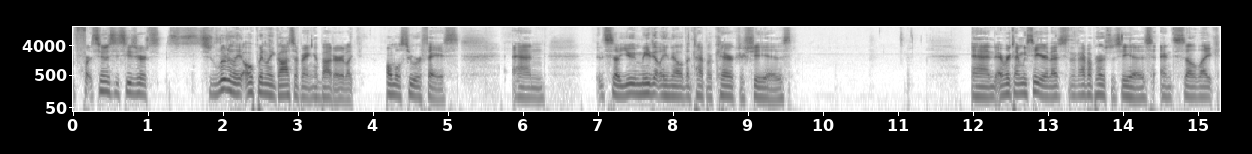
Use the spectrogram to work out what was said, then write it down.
for, as soon as he sees her, she's literally openly gossiping about her, like almost to her face, and so you immediately know the type of character she is. And every time you see her, that's the type of person she is. And so, like,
